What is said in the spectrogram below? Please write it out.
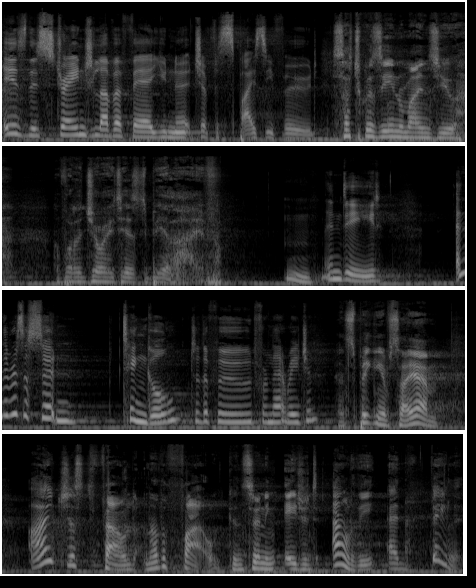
is this strange love affair you nurture for spicy food? Such cuisine reminds you of what a joy it is to be alive. Indeed. And there is a certain tingle to the food from that region. And speaking of Siam, I just found another file concerning Agent Alvey and Phelan.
